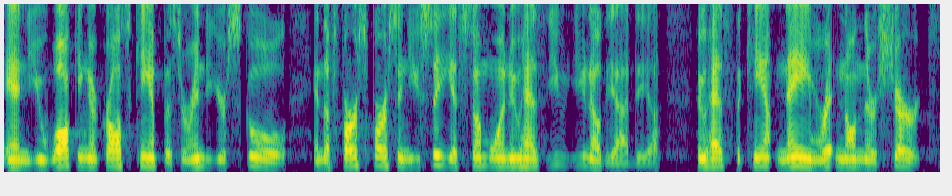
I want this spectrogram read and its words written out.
and you walking across campus or into your school, and the first person you see is someone who has, you, you know the idea, who has the camp name written on their shirt.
